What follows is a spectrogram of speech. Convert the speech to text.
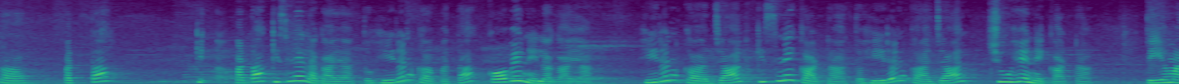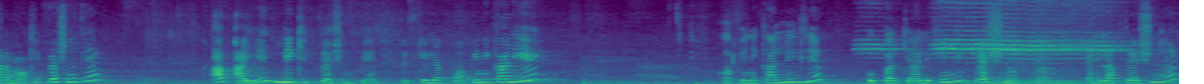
का पत्ता कि, पता किसने लगाया? तो हिरन का पता कौवे ने लगाया। हिरन का जाल किसने काटा? तो हिरन का जाल चूहे ने काटा। तो ये हमारा मौखिक प्रश्न थे। अब आइए लिखित प्रश्न पे। तो इसके लिए आप कॉपी निकालिए। कॉपी निकाल लीजिए। ऊपर क्या लिखेंगे? प्रश्न उत्तर पहला प्रश्न है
